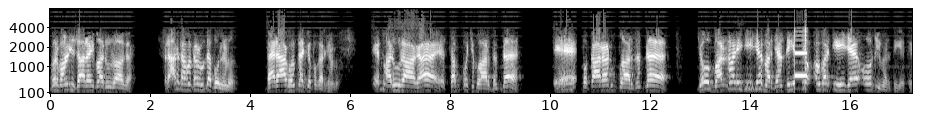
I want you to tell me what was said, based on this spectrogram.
ਗੁਰਬਾਣੀ ਸਾਰਾ ਹੀ ਮਾਰੂ ਰਾਗ ਹੈ। ਰਾਗ ਦਾ ਮਤਲਬ ਹੁੰਦਾ ਬੋਲਣਾ। ਬੈਰਾਗ ਹੁੰਦਾ ਚੁੱਪ ਕਰ ਜਾਣਾ ਇਹ ਮਾਰੂ ਰਾਗ ਹੈ ਇਹ ਸਭ ਕੁਝ ਮਾਰ ਦਿੰਦਾ। ਇਹ ਬਕਾਰਾਂ ਨੂੰ ਮਾਰ ਦਿੰਦਾ। ਜੋ ਮਰਨ ਵਾਲੀ ਚੀਜ਼ ਹੈ ਮਰ ਜਾਂਦੀ ਹੈ ਜੋ ਅਮਰ ਚੀਜ਼ ਹੈ ਉਹ ਨਹੀਂ ਮਰਦੀ ਹੈ ਤੇ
